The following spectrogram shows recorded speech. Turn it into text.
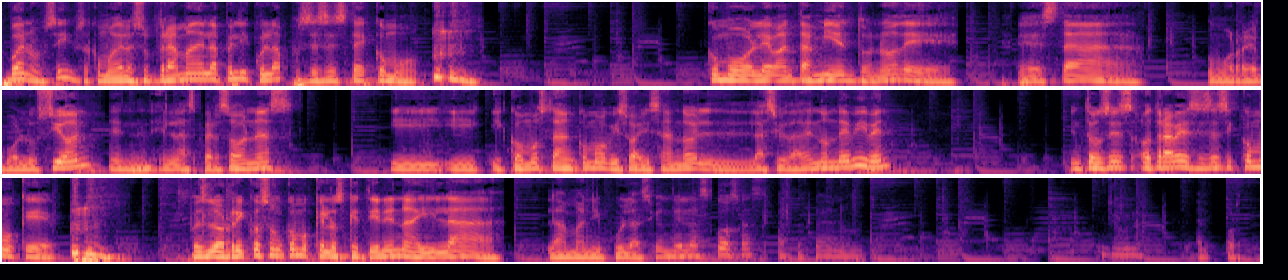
bueno, sí, o sea, como de la subtrama de la película, pues es este como como levantamiento, ¿no? De esta como revolución en, en las personas y, y- cómo están como visualizando la ciudad en donde viven. Entonces, otra vez, es así como que, pues los ricos son como que los que tienen ahí la, la manipulación de las cosas. Hasta todavía no- Yo una. ya me corté.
